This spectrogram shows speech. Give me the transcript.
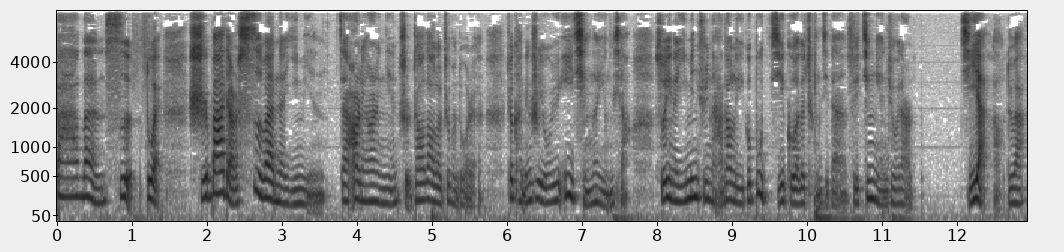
八万四，对，十八点四万的移民在二零二零年只招到了这么多人，这肯定是由于疫情的影响，所以呢，移民局拿到了一个不及格的成绩单，所以今年就有点急眼了，对吧？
